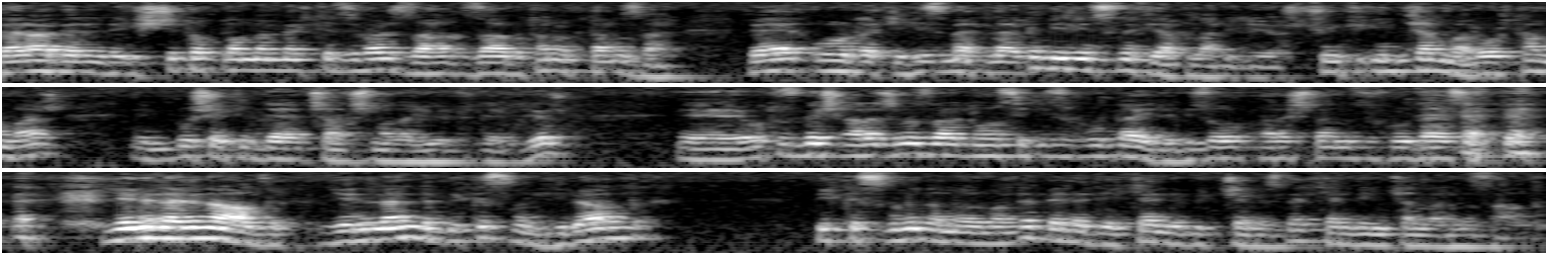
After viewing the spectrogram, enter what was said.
Beraberinde işçi toplanma merkezi var, za- zabıta noktamız var. Ve oradaki hizmetlerde birinci sınıf yapılabiliyor. Çünkü imkan var, ortam var. E, Bu şekilde çalışmalar yürütülebiliyor. E, 35 aracımız vardı, 18'i hurdaydı. Biz o araçlarımızı hurdaya sattık. Yenilerini aldık. Yenilerin de bir kısmını hibe aldık. Bir kısmını da normalde belediye kendi bütçemizde, kendi imkanlarımızla aldık.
